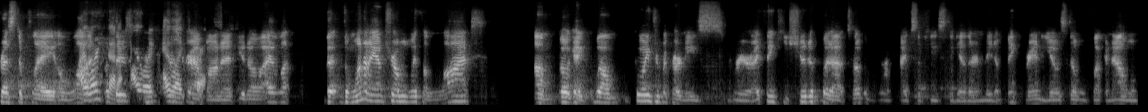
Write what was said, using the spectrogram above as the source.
Press to Play a lot. I like that. I like. I like crap on it. You know, I like the, the one I have trouble with a lot. Um, okay, well, going through McCartney's career, I think he should have put out Tug of War Pipes of Peace together and made a big grandiose double fucking album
